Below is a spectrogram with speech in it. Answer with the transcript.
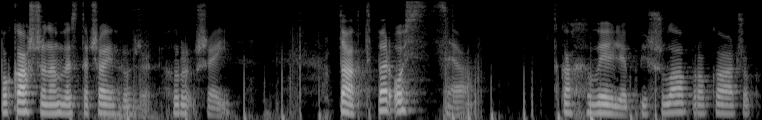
Поки що нам вистачає грошей. Так, тепер ось це. Така хвиля пішла прокачок.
